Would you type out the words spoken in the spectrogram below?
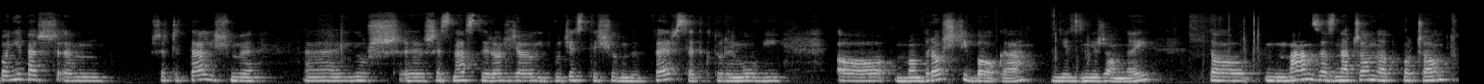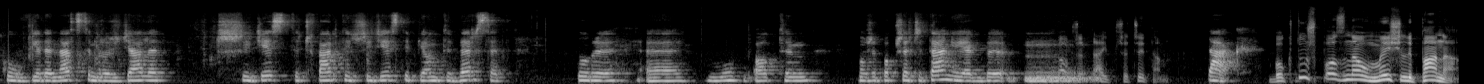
Ponieważ przeczytaliśmy już 16 rozdział i 27 werset, który mówi o mądrości Boga niezmierzonej, to mam zaznaczone od początku w 11 rozdziale 34-35 werset, który e, mówi o tym, może po przeczytaniu jakby... Mm, Dobrze, daj, przeczytam. Tak. Bo któż poznał myśl Pana,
